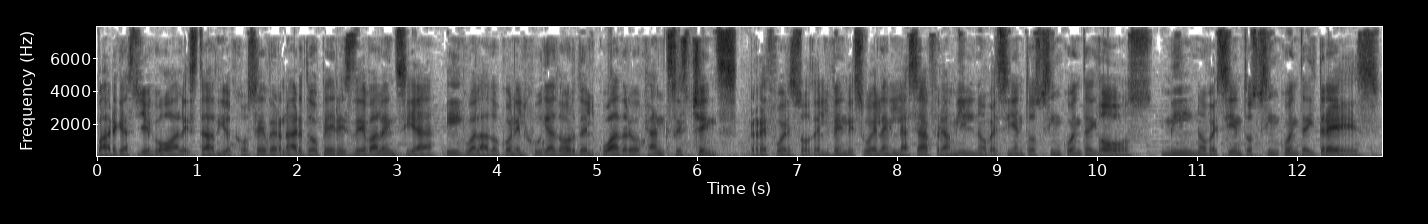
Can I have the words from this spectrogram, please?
Vargas llegó al estadio José Bernardo Pérez de Valencia, igualado con el jugador del cuadro Hanks Schentz, refuerzo del Venezuela en la Zafra 1952-1953,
